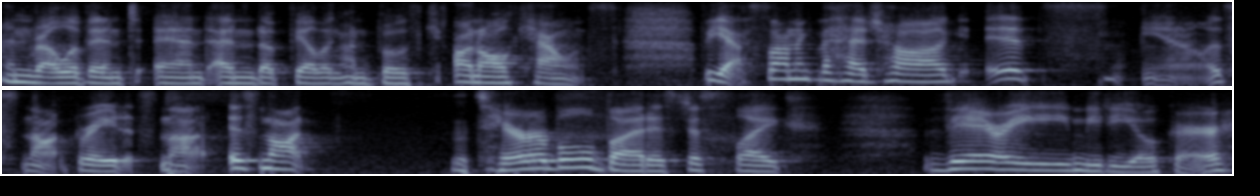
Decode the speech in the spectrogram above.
and relevant, and ended up failing on both on all counts. But yeah, Sonic the Hedgehog, it's you know it's not great. It's not it's not terrible, but it's just like very mediocre.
